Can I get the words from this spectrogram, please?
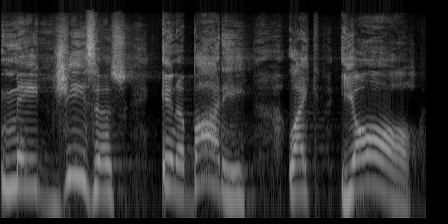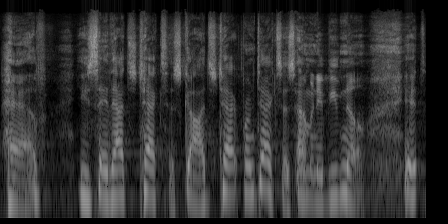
made Jesus in a body like y'all have you say that's Texas. God's te- from Texas. How many of you know? It,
